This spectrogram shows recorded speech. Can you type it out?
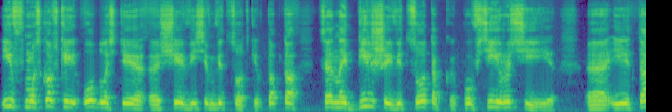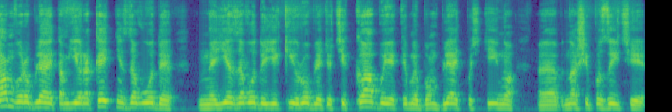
і в Московській області е, ще 8%. Тобто це найбільший відсоток по всій Росії. Е, І там виробляють, там є ракетні заводи, є заводи, які роблять оці каби, якими бомблять постійно е, наші позиції.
